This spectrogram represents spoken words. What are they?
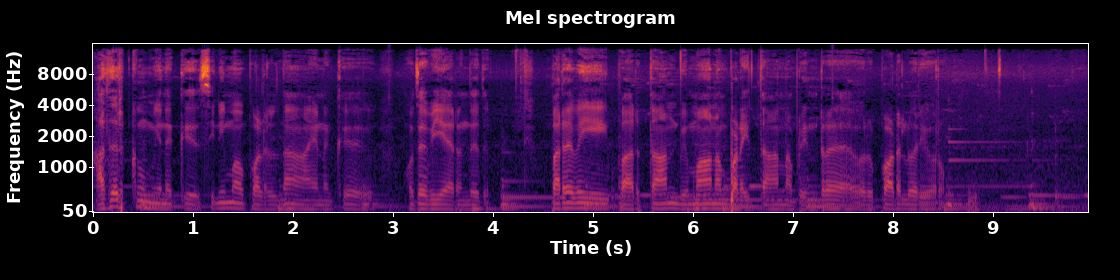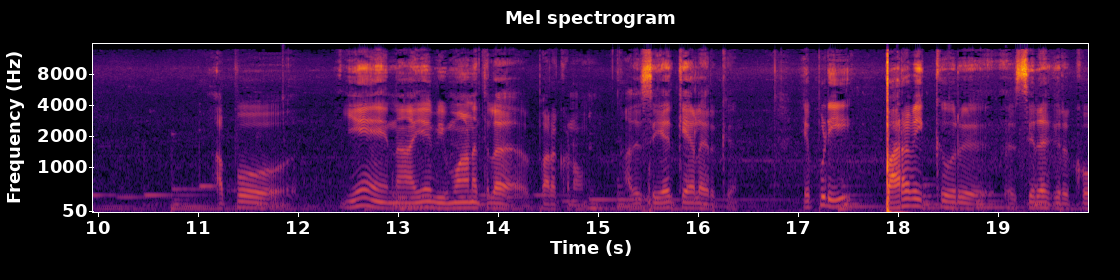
அதற்கும் எனக்கு சினிமா பாடல் தான் எனக்கு உதவியாக இருந்தது. பறவையை பார்த்தான் விமானம் படைத்தான் அப்படின்ற ஒரு பாடல் வரி வரும். அப்போது ஏன் நான் ஏன் விமானத்தில் பறக்கணும்? அது செயற்கையால் இருக்குது எப்படி பறவைக்கு ஒரு சிறகு இருக்கோ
